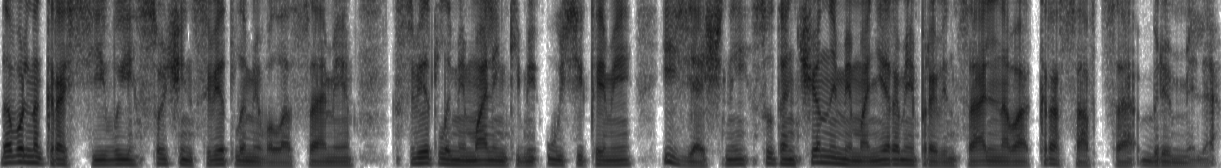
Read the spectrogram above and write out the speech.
довольно красивый, с очень светлыми волосами, светлыми маленькими усиками, изящный, с утонченными манерами провинциального красавца Брюмеля.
